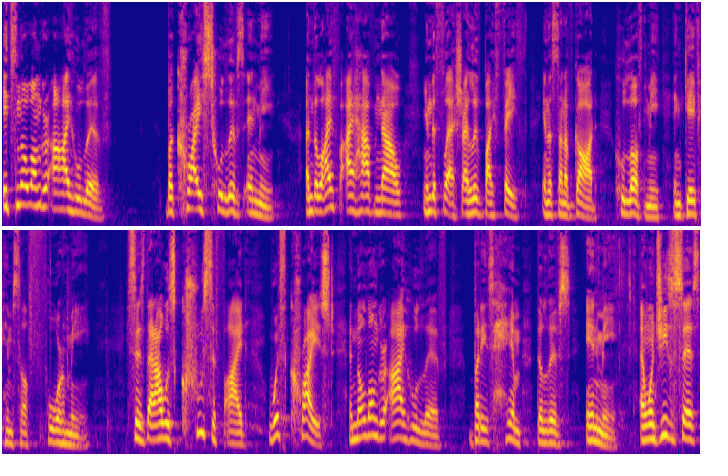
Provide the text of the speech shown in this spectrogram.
It's no longer I who live, but Christ who lives in me. And the life I have now in the flesh, I live by faith in the Son of God who loved me and gave himself for me. He says that I was crucified with Christ, and no longer I who live, but it's him that lives in me. And when Jesus says,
